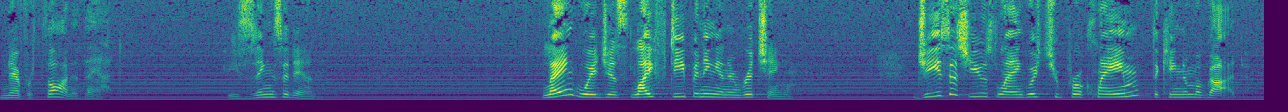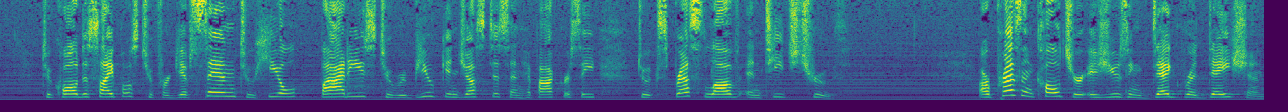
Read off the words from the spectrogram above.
never thought of that. He zings it in. Language is life deepening and enriching. Jesus used language to proclaim the kingdom of God, to call disciples to forgive sin, to heal bodies, to rebuke injustice and hypocrisy, to express love and teach truth. Our present culture is using degradation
